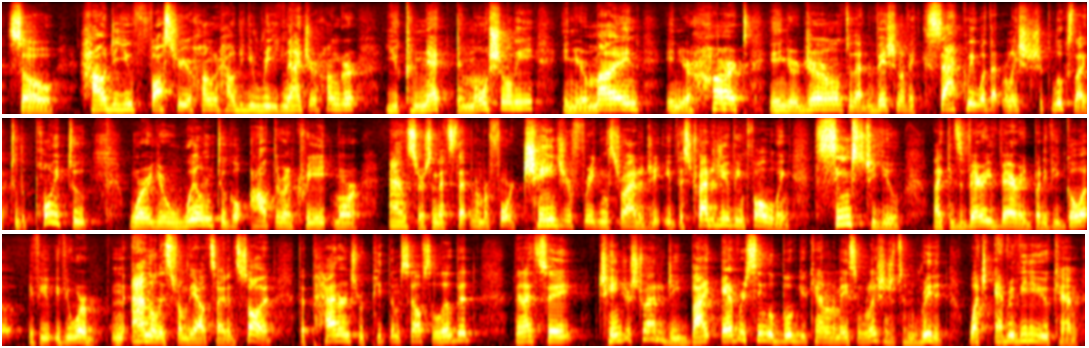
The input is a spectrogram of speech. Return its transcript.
So how do you foster your hunger? How do you reignite your hunger? You connect emotionally in your mind, in your heart, in your journal to that vision of exactly what that relationship looks like to the point to where you're willing to go out there and create more answers. And that's step number four. Change your freaking strategy. If the strategy you've been following seems to you like it's very varied, but if you go if you if you were an analyst from the outside and saw it, the patterns repeat themselves a little bit, then I'd say change your strategy. Buy every single book you can on amazing relationships and read it. Watch every video you can.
